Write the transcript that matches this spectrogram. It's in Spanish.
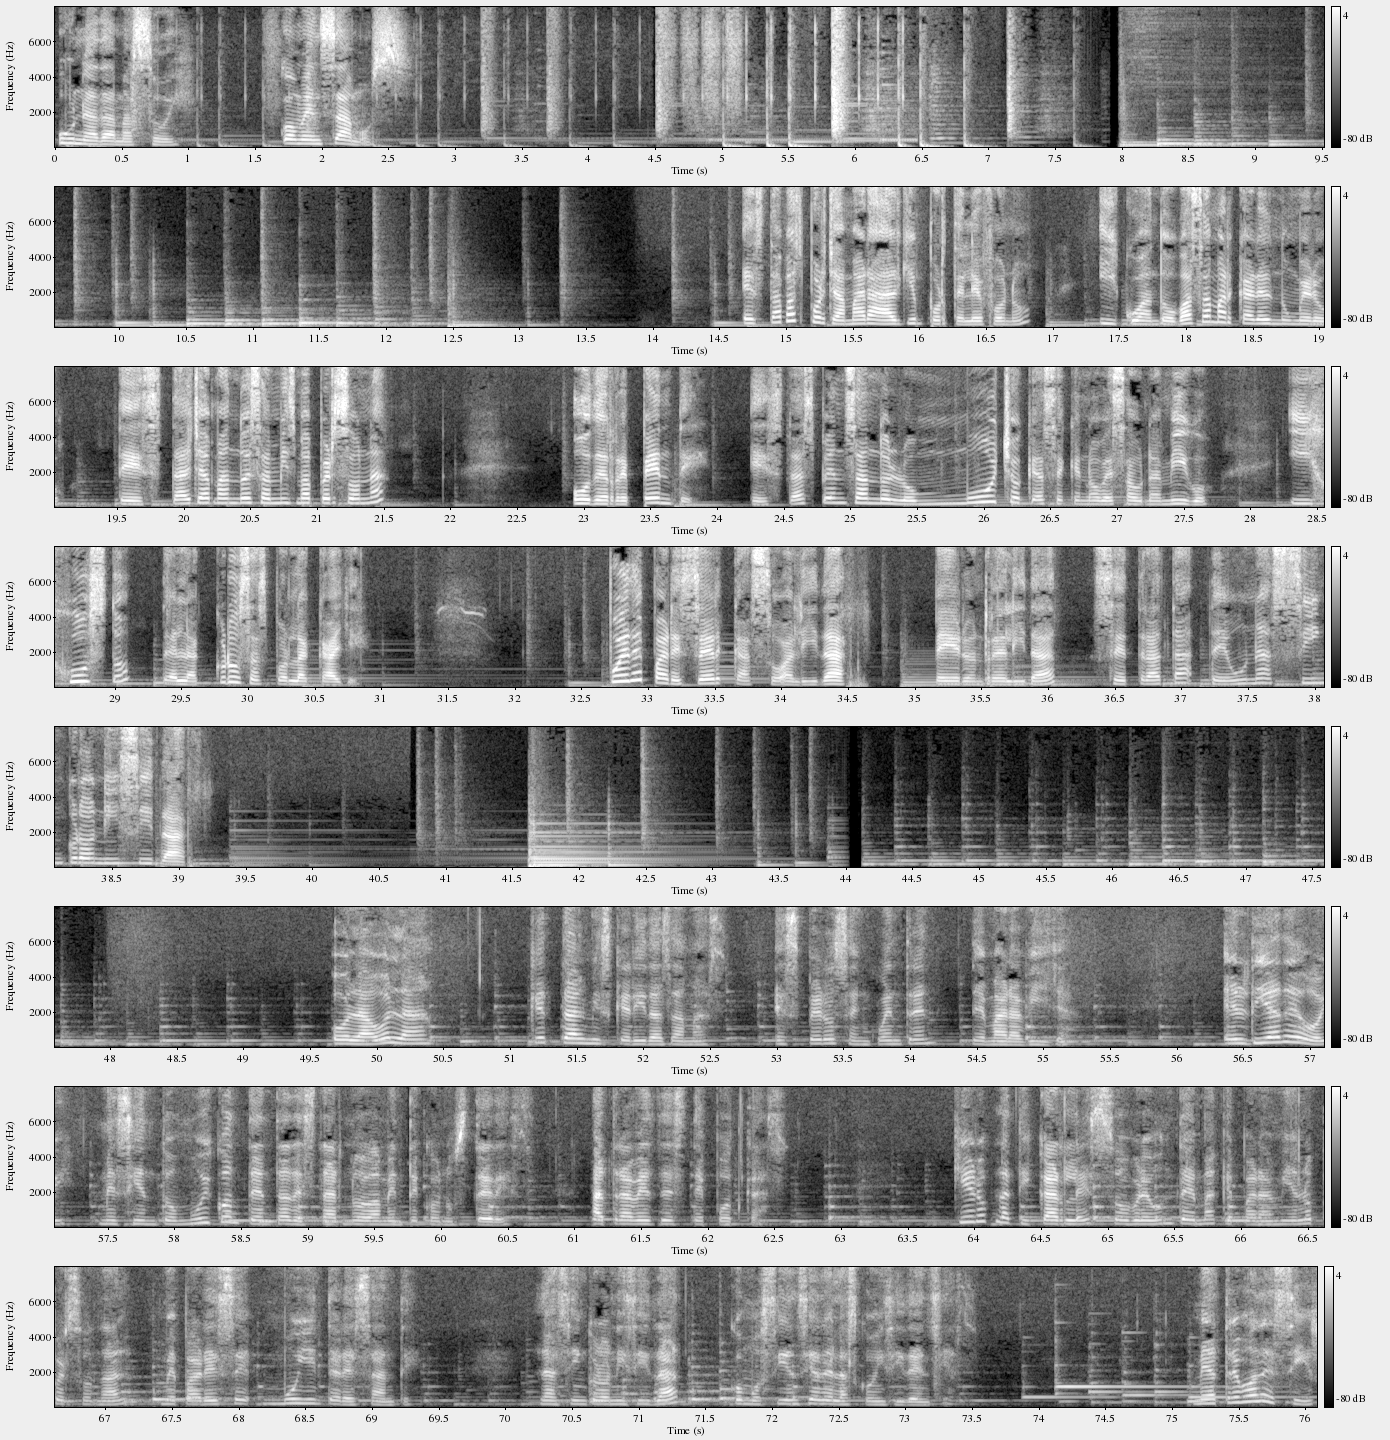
Una Dama Soy. Comenzamos. ¿Estabas por llamar a alguien por teléfono y cuando vas a marcar el número, te está llamando esa misma persona? ¿O de repente estás pensando en lo mucho que hace que no ves a un amigo y justo te la cruzas por la calle? Puede parecer casualidad, pero en realidad se trata de una sincronicidad. Hola, hola. ¿Qué tal mis queridas damas? Espero se encuentren de maravilla. El día de hoy me siento muy contenta de estar nuevamente con ustedes a través de este podcast. Quiero platicarles sobre un tema que para mí en lo personal me parece muy interesante, la sincronicidad como ciencia de las coincidencias. Me atrevo a decir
